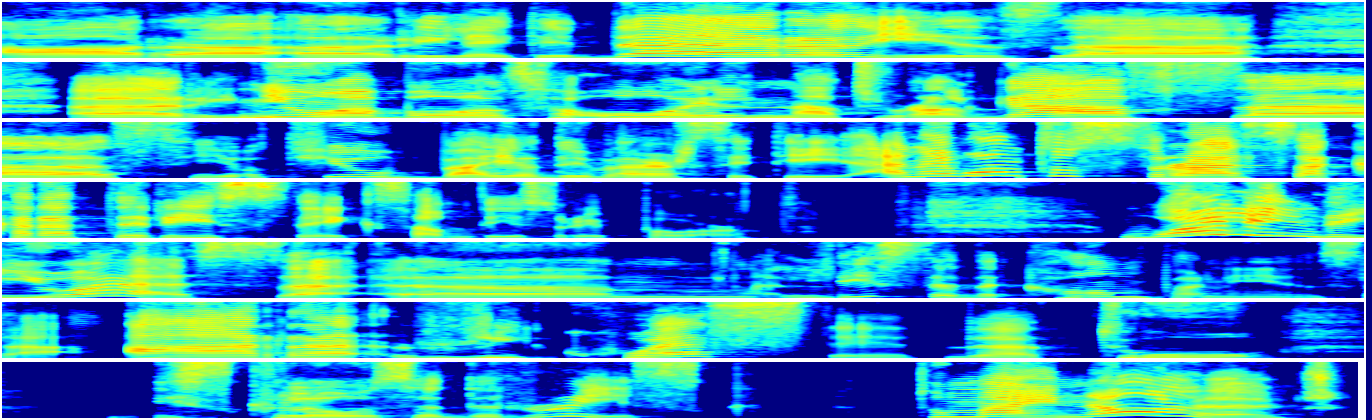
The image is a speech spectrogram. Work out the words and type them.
are uh, related there is uh, renewables, oil, natural gas, uh, CO2, biodiversity. And I want to stress the characteristics of this report. While in the US, um, listed companies are requested to disclose the risk, to my knowledge,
